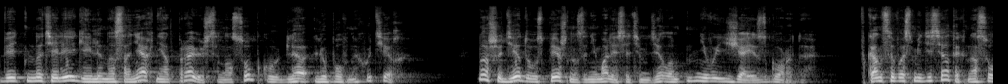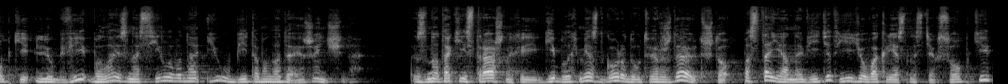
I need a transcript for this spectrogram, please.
Ведь на телеге или на санях не отправишься на сопку для любовных утех. Наши деды успешно занимались этим делом, не выезжая из города. В конце 80-х на сопке любви была изнасилована и убита молодая женщина. Знатоки страшных и гиблых мест города утверждают, что постоянно видят ее в окрестностях сопки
